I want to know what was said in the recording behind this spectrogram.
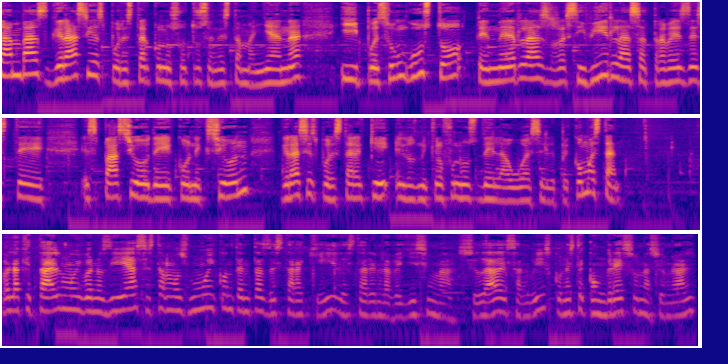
Ambas, gracias por estar con nosotros en esta mañana y pues un gusto tenerlas, recibirlas a través de este espacio de conexión. Gracias por estar aquí en los micrófonos de la USLP. ¿Cómo están? Hola, ¿qué tal? Muy buenos días. Estamos muy contentas de estar aquí, de estar en la bellísima ciudad de San Luis con este Congreso Nacional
